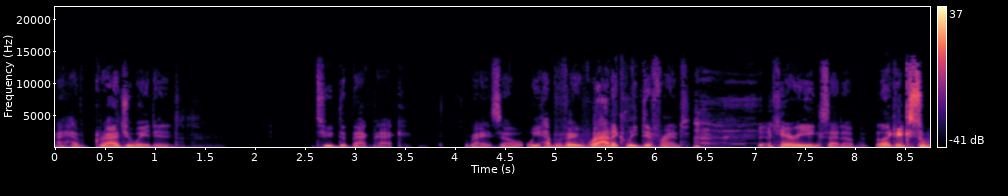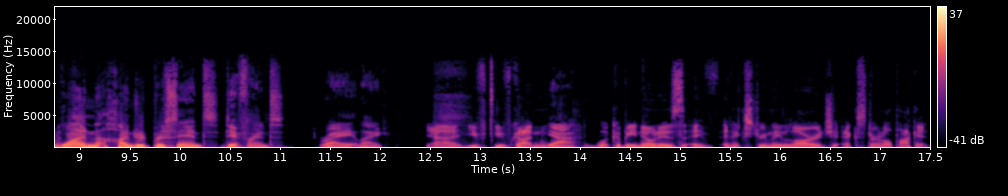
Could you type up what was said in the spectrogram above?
I have graduated to the backpack. Right. So we have a very radically different carrying setup. Like it's one hundred percent different. Right. Like yeah, you've you've gotten yeah what could be known as a, an extremely large external pocket.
